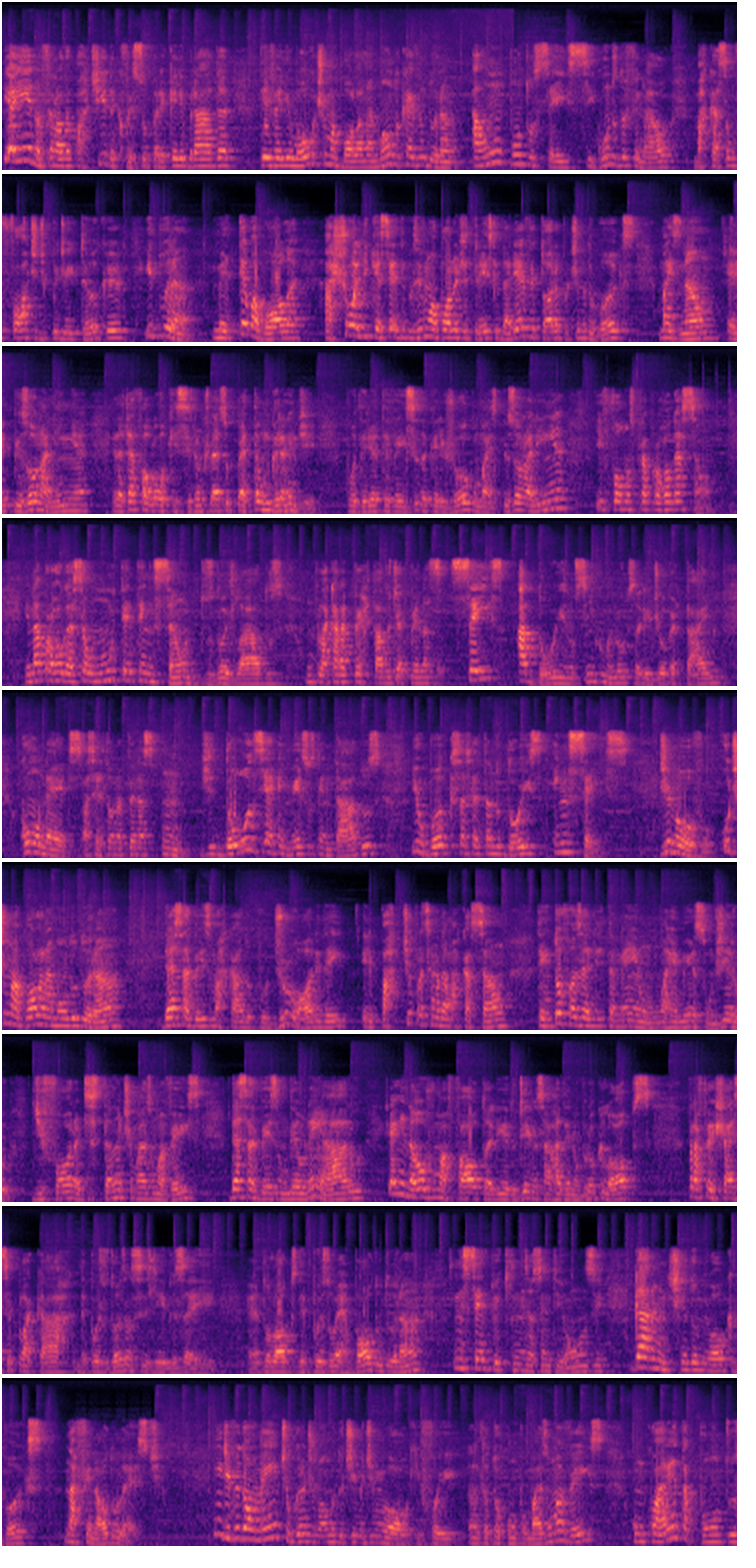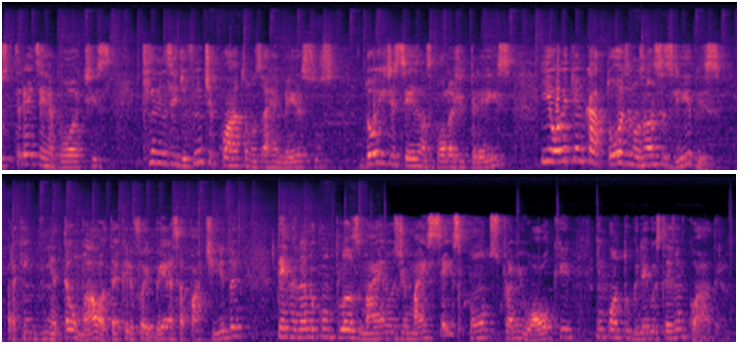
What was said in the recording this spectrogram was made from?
E aí, no final da partida, que foi super equilibrada, teve ali uma última bola na mão do Kevin Durant a 1.6 segundos do final, marcação forte de PJ Tucker, e Durant meteu a bola, achou ali que ia ser inclusive uma bola de 3 que daria a vitória para o time do Bucks, mas não, ele pisou na linha, ele até falou que se não tivesse o pé tão grande, poderia ter vencido aquele jogo, mas pisou na linha e fomos para a prorrogação. E na prorrogação, muita tensão dos dois lados, um placar apertado de apenas 6 a 2 nos 5 minutos ali de overtime, com o Nets acertando apenas um de 12 arremessos tentados e o Bucks acertando 2 em 6. De novo, última bola na mão do Duran, dessa vez marcado por Drew Holiday. Ele partiu para cima da marcação, tentou fazer ali também um arremesso, um giro de fora, distante mais uma vez. Dessa vez não deu nem aro, e ainda houve uma falta ali do James Harden no Brook Lopes para fechar esse placar depois dos dois lances livres aí é, do Lopes depois do airball do Duran em 115 a 111, garantindo o Milwaukee Bucks na final do leste. Individualmente, o grande nome do time de Milwaukee foi Antetokounmpo mais uma vez, com 40 pontos, 13 rebotes, 15 de 24 nos arremessos, 2 de 6 nas bolas de 3 e 8 em 14 nos lances livres, para quem vinha tão mal até que ele foi bem nessa partida, terminando com plus-minus de mais 6 pontos para Milwaukee enquanto o grego esteve em quadra.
